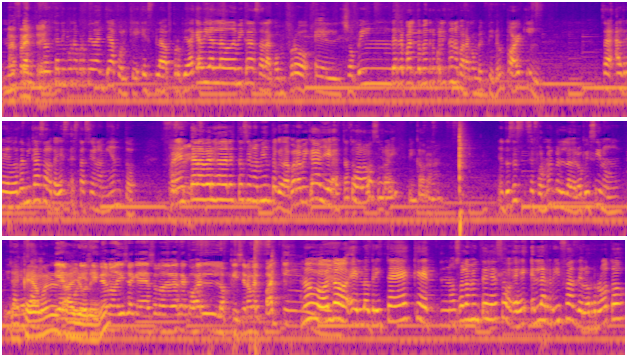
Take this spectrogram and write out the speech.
No al está, frente. no está en ninguna propiedad ya porque es la propiedad que había al lado de mi casa la compró el shopping de reparto metropolitano para convertirlo en parking. O sea, alrededor de mi casa lo que hay es estacionamiento. Frente a la verja del estacionamiento que da para mi calle, ahí está toda la basura ahí, bien cabrona. Entonces se forma el verdadero piscinón. Y varios que Y el a municipio Yulín. no dice que eso lo debe recoger los que hicieron el parking. No, gordo, eh, lo triste es que no solamente es eso, es, es la rifa de los rotos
